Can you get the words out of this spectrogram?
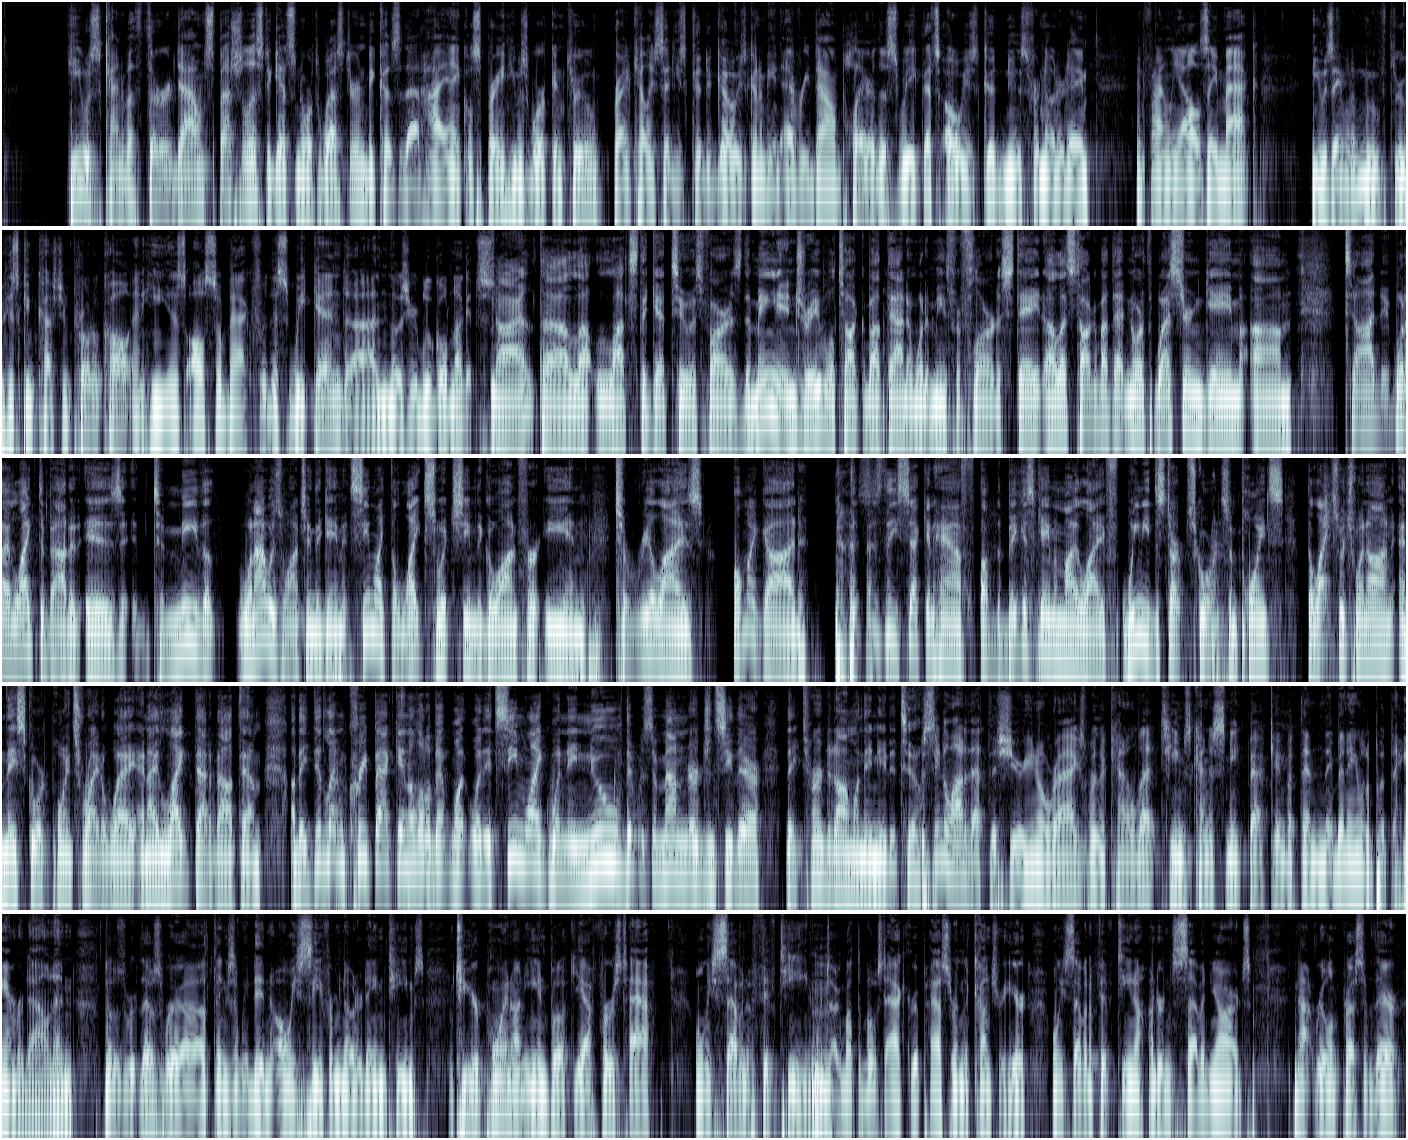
he was kind of a third down specialist against Northwestern because of that high ankle sprain he was working through. Brian Kelly said he's good to go. He's going to be an every down player this week. That's always good news for Notre Dame. And finally, Alize Mack he was able to move through his concussion protocol, and he is also back for this weekend. Uh, and those are your blue gold nuggets. All right, uh, lots to get to as far as the main injury. We'll talk about that and what it means for Florida State. Uh, let's talk about that Northwestern game. Um, Todd, what I liked about it is, to me, the when I was watching the game, it seemed like the light switch seemed to go on for Ian to realize, oh my God, this is the second half of the biggest game of my life. We need to start scoring some points. The light switch went on, and they scored points right away, and I like that about them. Uh, they did let them creep back in a little bit. What, what, it seemed like when they knew there was a mountain urgency there, they turned it on when they needed to. We've seen a lot of that this year, you know, Rags, where they kind of let teams kind of sneak back in, but then they've been able to put the hammer down, and those were those were uh, things that we didn't always see from Notre Dame teams. To your point on Ian Book, yeah, first half only seven of 15. We're hmm. talking about the most accurate passer in the country here. Only 7 of 15, 107 yards. Not real impressive there.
